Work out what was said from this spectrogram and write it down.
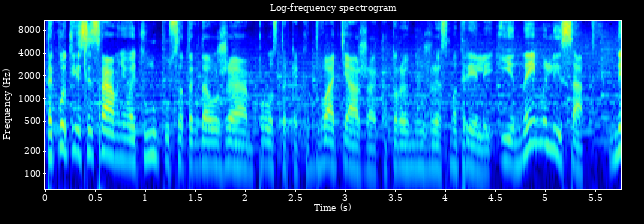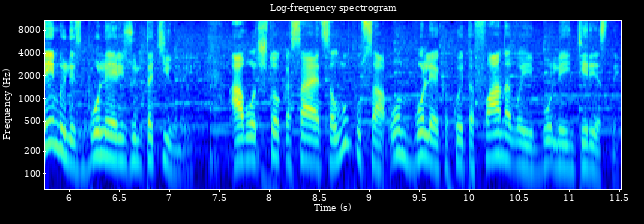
Так вот, если сравнивать Лупуса тогда уже просто как два тяжа, которые мы уже смотрели, и Неймелиса, Неймелис более результативный. А вот что касается Лупуса, он более какой-то фановый, более интересный.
